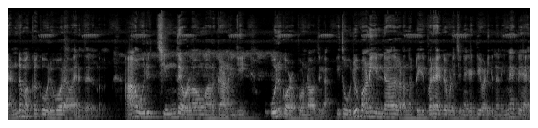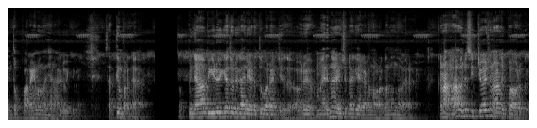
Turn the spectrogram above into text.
രണ്ട് മക്കൾക്കും ഒരുപോലെ വാരി തരുന്നത് ആ ഒരു ചിന്തയുള്ളവന്മാർക്കാണെങ്കിൽ ഒരു കുഴപ്പം ഉണ്ടാവത്തില്ല. ഇത് ഒരു പണിയില്ലാതെ കിടന്നിട്ട് ഇവരെയൊക്കെ വിളിച്ച് നെഗറ്റീവ് അടിക്കുന്നത് നിന്നെയൊക്കെ എന്തോ പറയണമെന്നാണ് ഞാൻ ആലോചിക്കുന്നത്. സത്യം പറഞ്ഞാലോ. പിന്നെ ആ വീഡിയോയ്ക്കകത്ത് ഒരു കാര്യം എടുത്തു പറയുകയും ചെയ്തു. അവർ മരുന്ന് കഴിച്ചിട്ടൊക്കെയാണ് കിടന്ന് ഉറങ്ങുന്നതെന്ന് വരെ കാരണം ആ ഒരു സിറ്റുവേഷൻ ആണ് ഇപ്പോൾ അവർക്ക്.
